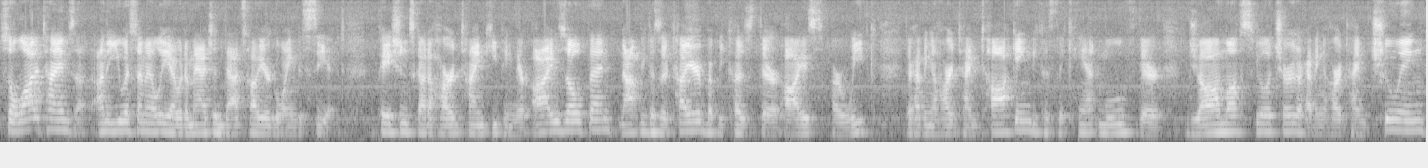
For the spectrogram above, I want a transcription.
So a lot of times uh, on the USMLE, I would imagine that's how you're going to see it. Patient's got a hard time keeping their eyes open, not because they're tired, but because their eyes are weak. They're having a hard time talking because they can't move their jaw musculature. They're having a hard time chewing.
